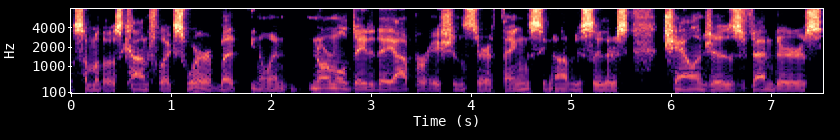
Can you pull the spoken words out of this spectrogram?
some of those conflicts were, but you know in normal day to day operations there are things. You know, obviously there's challenges, vendors.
